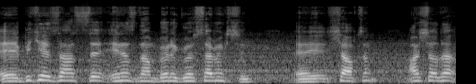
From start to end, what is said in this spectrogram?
e, bir kez daha size en azından böyle göstermek için e, şey yaptım. Aşağıda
